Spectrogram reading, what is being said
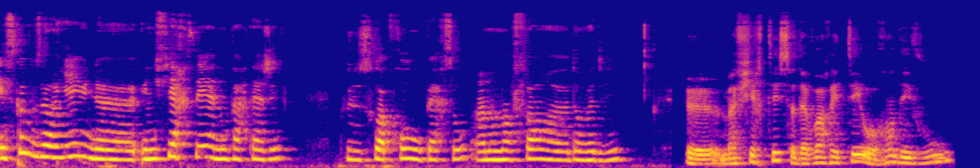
Est-ce que vous auriez une, une, fierté à nous partager, que ce soit pro ou perso, un moment fort euh, dans votre vie? Euh, Ma fierté, c'est d'avoir été au rendez-vous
